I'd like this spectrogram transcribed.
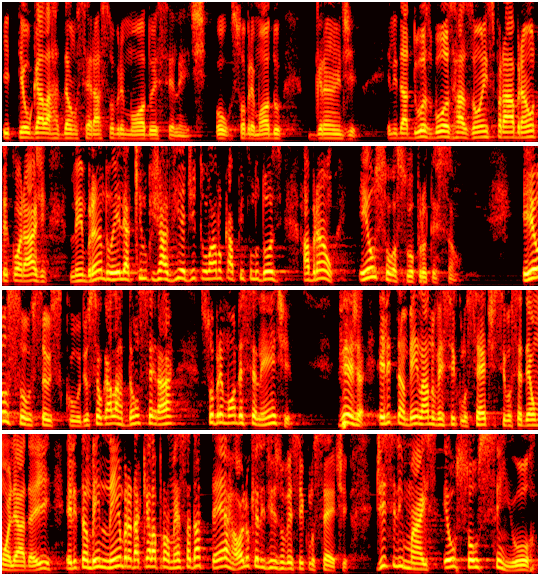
e teu galardão será sobremodo excelente, ou sobremodo grande. Ele dá duas boas razões para Abraão ter coragem, lembrando ele aquilo que já havia dito lá no capítulo 12: Abraão, eu sou a sua proteção, eu sou o seu escudo, e o seu galardão será sobremodo excelente. Veja, ele também, lá no versículo 7, se você der uma olhada aí, ele também lembra daquela promessa da terra. Olha o que ele diz no versículo 7. Disse-lhe mais: Eu sou o Senhor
